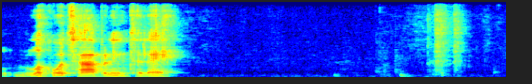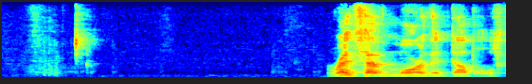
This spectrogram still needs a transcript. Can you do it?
look what's happening today. Rents have more than doubled.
